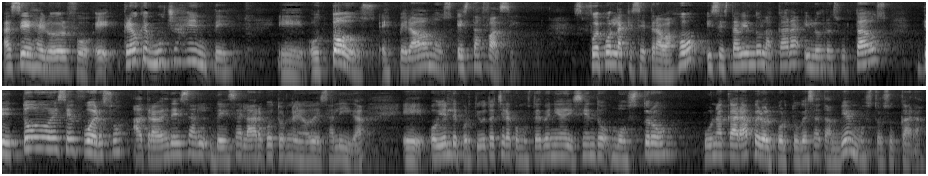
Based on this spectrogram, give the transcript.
Así es, Jairo Adolfo. Eh, creo que mucha gente, eh, o todos, esperábamos esta fase. Fue por la que se trabajó y se está viendo la cara y los resultados de todo ese esfuerzo a través de, esa, de ese largo torneo, de esa liga. Eh, hoy el Deportivo Táchira, como usted venía diciendo, mostró una cara, pero el portuguesa también mostró su cara.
